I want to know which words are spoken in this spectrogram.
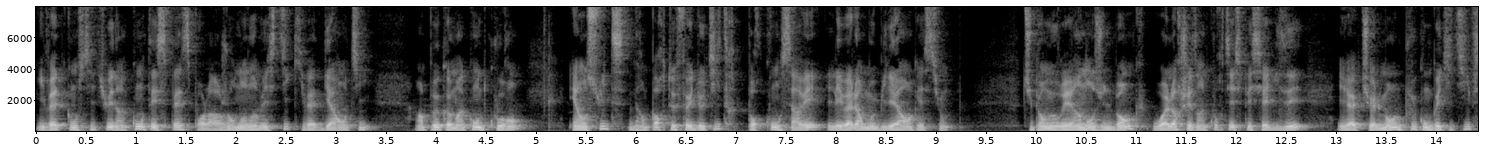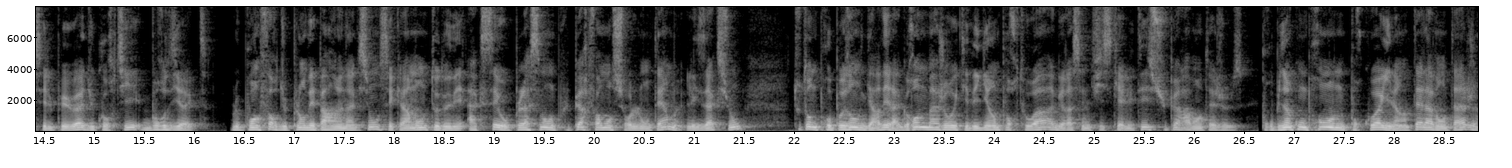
Il va être constitué d'un compte espèce pour l'argent non investi qui va être garanti, un peu comme un compte courant, et ensuite d'un portefeuille de titres pour conserver les valeurs mobilières en question. Tu peux en ouvrir un dans une banque ou alors chez un courtier spécialisé, et actuellement le plus compétitif c'est le PEA du courtier Bourse Direct. Le point fort du plan d'épargne en action, c'est clairement de te donner accès au placement le plus performant sur le long terme, les actions, tout en te proposant de garder la grande majorité des gains pour toi grâce à une fiscalité super avantageuse. Pour bien comprendre pourquoi il a un tel avantage,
